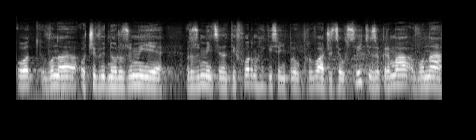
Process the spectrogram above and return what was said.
От вона очевидно розуміє, розуміється на тих формах, які сьогодні впроваджуються у світі. Зокрема, вона,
